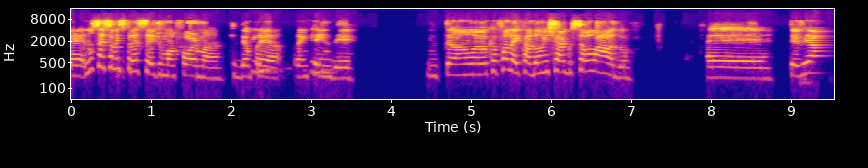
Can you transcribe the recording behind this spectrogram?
é, não sei se eu me expressei de uma forma que deu para entender. Então, é o que eu falei, cada um enxerga o seu lado. É, teve a,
